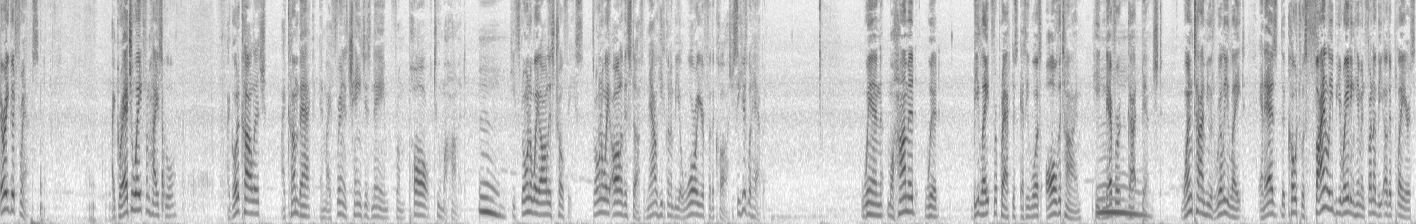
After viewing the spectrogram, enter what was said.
very good friends. I graduate from high school. I go to college. I come back, and my friend has changed his name from Paul to Muhammad. Mm. He's thrown away all his trophies, thrown away all of his stuff, and now he's going to be a warrior for the cause. You see, here's what happened. When Muhammad would be late for practice, as he was all the time, he mm. never got benched. One time he was really late, and as the coach was finally berating him in front of the other players,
